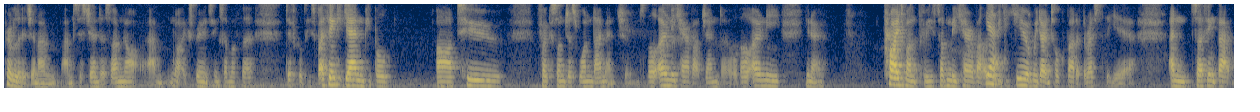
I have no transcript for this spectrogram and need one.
privilege, and I'm I'm cisgender, so I'm not I'm not experiencing some of the difficulties. But I think again, people are too focused on just one dimension. So they'll only care about gender, or they'll only, you know, Pride Month, we suddenly care about Yeah. LGBTQ and we don't talk about it the rest of the year. And so I think that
